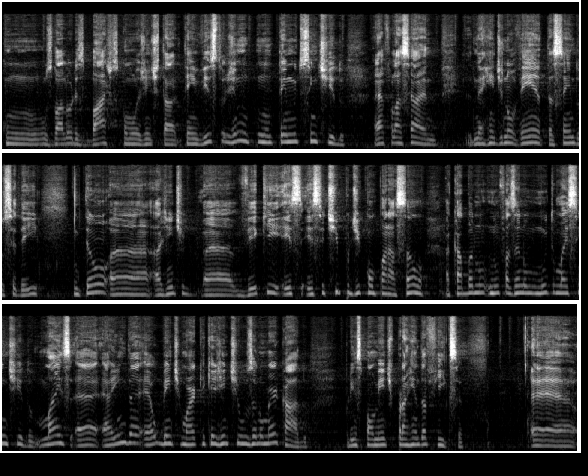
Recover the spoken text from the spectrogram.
com, os valores baixos, como a gente tá, tem visto, não, não tem muito sentido. É, falar assim, ah, né, rende 90, 100 do CDI. Então, uh, a gente uh, vê que esse, esse, tipo de comparação acaba não fazendo muito mais sentido, mas é, ainda é o benchmark que a gente usa no mercado, principalmente para renda fixa. É,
